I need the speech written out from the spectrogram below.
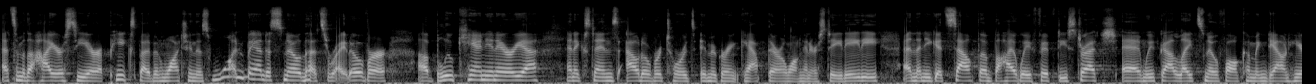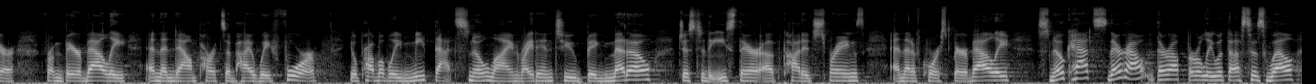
at some of the higher Sierra peaks, but I've been watching this one band of snow that's right over uh, Blue Canyon area and extends out over towards Emigrant Gap there along Interstate 80. And then you get south of the Highway 50 stretch and we've got light snowfall coming down here from Bear Valley and then down parts of Highway 4. You'll probably meet that snow line right into Big Meadow, just to the east there of Cottage Springs. And then of course Bear Valley. Snowcats, they're out. They're up early with us as well well,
